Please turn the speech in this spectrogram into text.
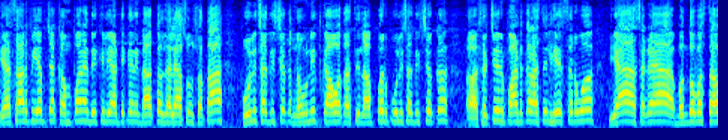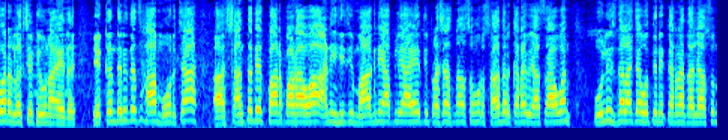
एस आर पी एफच्या कंपन्या देखील या ठिकाणी दाखल झाल्या असून स्वतः पोलीस अधीक्षक नवनीत कावत असतील अप्पर पोलीस अधीक्षक सचिन पांडकर असतील हे सर्व या सगळ्या बंदोबस्तावर लक्ष ठेवून आहेत. एकंदरीतच हा मोर्चा शांततेत पार पाडावा आणि ही जी मागणी आपली आहे ती प्रशासनासमोर सादर करावी असं आवाहन पोलीस दलाच्या वतीने करण्यात आले असून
